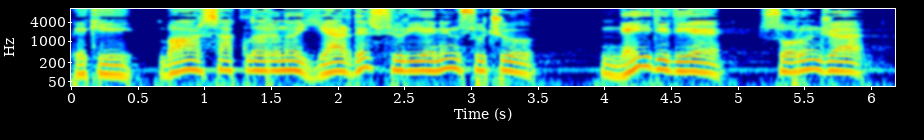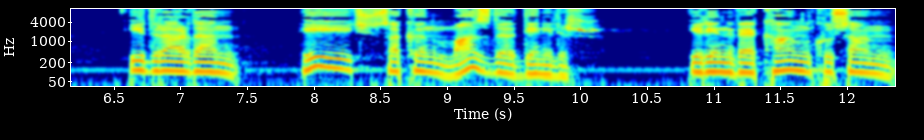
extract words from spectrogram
Peki bağırsaklarını yerde sürüyenin suçu neydi diye sorunca idrardan hiç sakınmazdı denilir. İrin ve kan kusan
